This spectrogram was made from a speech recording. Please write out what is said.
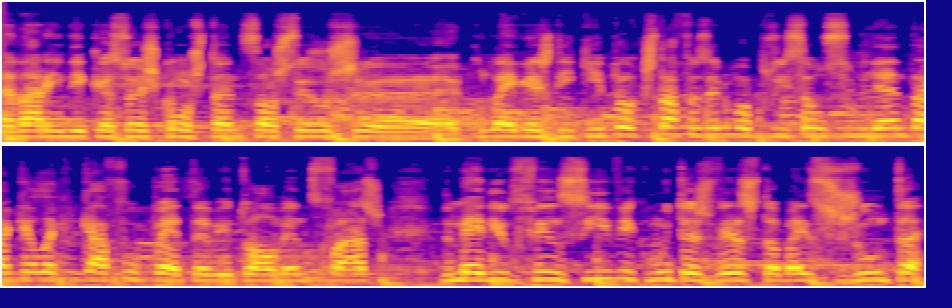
a dar indicações constantes aos seus uh, colegas de equipa. Ele que está a fazer uma posição semelhante àquela que Cafupete habitualmente faz, de médio defensivo e que muitas vezes também se junta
